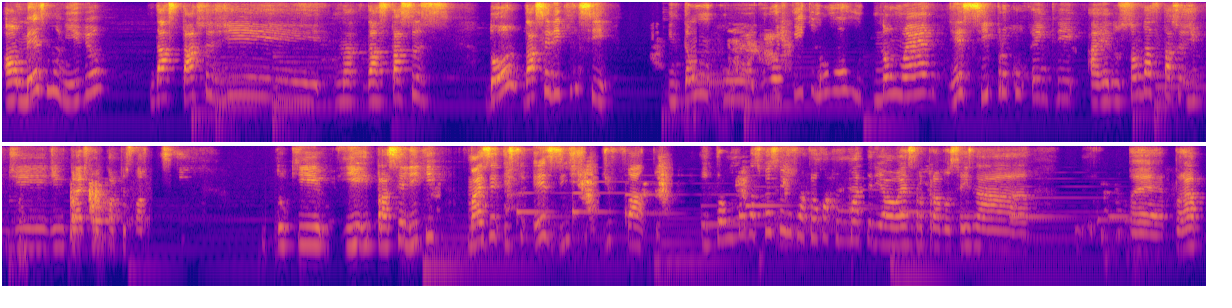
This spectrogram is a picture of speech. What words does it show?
ao mesmo nível das taxas de na, das taxas do da Selic em si. Então, o, o efeito não, não é recíproco entre a redução das taxas de, de, de empréstimo para a pessoa do que ir para a Selic, mas isso existe de fato. Então, uma das coisas que a gente vai colocar como material extra para vocês na, é, pra,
